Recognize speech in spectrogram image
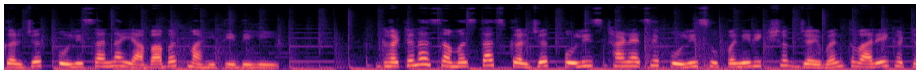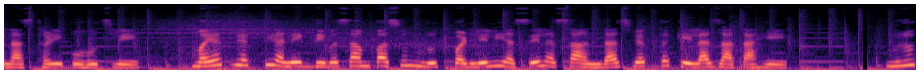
कर्जत पोलिसांना याबाबत माहिती दिली. घटना समजताच कर्जत पोलीस ठाण्याचे पोलीस उपनिरीक्षक जयवंत वारे घटनास्थळी पोहोचले. मयत व्यक्ती अनेक दिवसांपासून मृत पडलेली असेल असा अंदाज व्यक्त केला जात आहे. मृत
